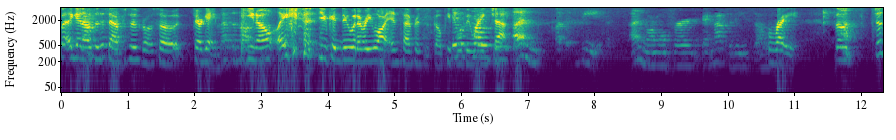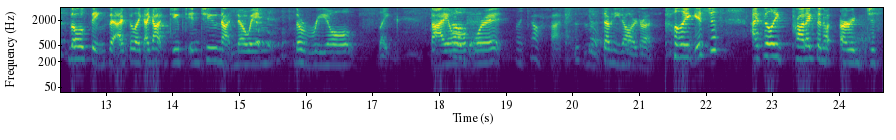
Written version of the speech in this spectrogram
But again, I was in San Francisco, so fair game. You know, like you can do whatever you want in San Francisco. People will be wearing chaps. un, uh, be unnormal for it not to be so. Right. So it's just those things that I feel like I got duped into, not knowing the real like style Okay. for it. Like, oh fuck, this is a seventy dollar dress. like it's just, I feel like products that are just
